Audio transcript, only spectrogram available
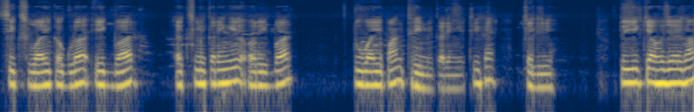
सिक्स वाई का गुड़ा एक बार एक्स में करेंगे और एक बार टू वाई अपान थ्री में करेंगे, ठीक है? चलिए तो ये क्या हो जाएगा?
